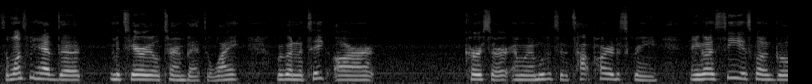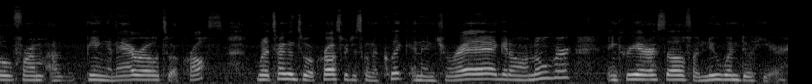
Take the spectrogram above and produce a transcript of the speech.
So once we have the material turned back to white, we're going to take our cursor and we're going to move it to the top part of the screen. And you're going to see it's going to go from a, being an arrow to a cross. When it turns into a cross, we're just going to click and then drag it on over and create ourselves a new window here.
